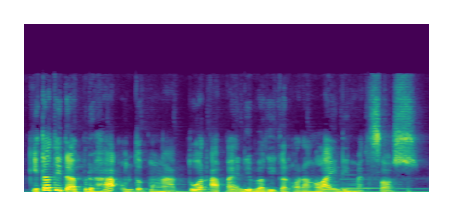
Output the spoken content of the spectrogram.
Kita tidak berhak untuk mengatur apa yang dibagikan orang lain di medsos.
